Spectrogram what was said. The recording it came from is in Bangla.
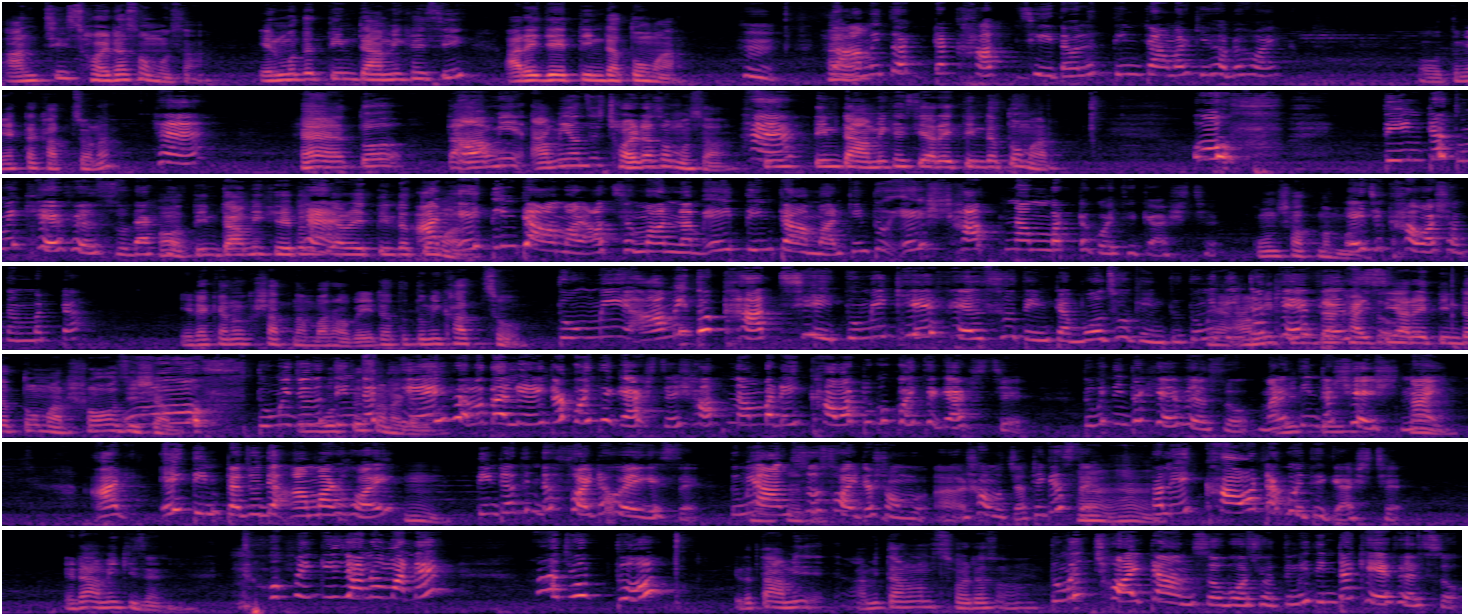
আনছি ছয়টা সমোসা। এর মধ্যে তিনটা আমি খাইছি আর এই যে তিনটা তোমার। হুম তো হ্যাঁ। আমি তো একটা খাচ্ছি তাহলে তিনটা আমার কীভাবে হয়? ও তুমি একটা খাচ্ছ না? হ্যাঁ। হ্যাঁ তো তা আমি আমি আনছি ছয়টা সমোসা। তিনটা আমি খাইছি আর এই তিনটা তোমার। উফ তিনটা তুমি খেয়ে ফেলছো দেখো। হ্যাঁ তিনটা আমি খেয়ে ফেলছি হ্যাঁ, আর এই তিনটা আর তোমার এই তিনটা আমার আচ্ছা মানলাম এই তিনটা আমার কিন্তু এই সাত নাম্বারটা কই থেকে আসছে? কোন সাত নাম্বার? এই যে খাওয়া সাত নাম্বারটা। এটা কেন সাত নাম্বার হবে? এটা তো তুমি খাচ্ছ। তুমি আমি তো খাচ্ছি। তুমি খেয়ে ফেলছো তিনটা বোঝো কিন্তু। তুমি হ্যাঁ, তিনটা খেয়ে ফেলছো। খাইছি আর এই তিনটা তোমার সহজ হিসাব। তুমি যদি তিনটা? খেয়েই ফেলো তাহলে এইটা কই থেকে আসছে? সাত নাম্বার এই খাওয়াটুকু কই থেকে আসছে? তুমি তিনটা খেয়ে ফেলছো। মানে তিনটা শেষ নাই। হ্যাঁ। আর এই তিনটা যদি আমার হয় তিনটা তিনটা ছয়টা হয়ে গেছে। তুমি হ্যাঁ, আনছো ছয়টা সমস্যা ঠিক আছে? হ্যাঁ। তাহলে এই খাওয়াটা কই থেকে আসছে? এটা আমি কি জানি তুমি কি জানো মানে আজব তো এটা তো আমি আমি তো আনলাম ছয়টা তুমি ছয়টা আনছো বোঝো তুমি তিনটা খেয়ে ফেলছো।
